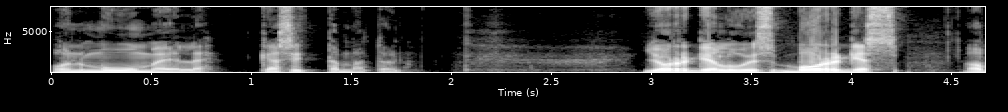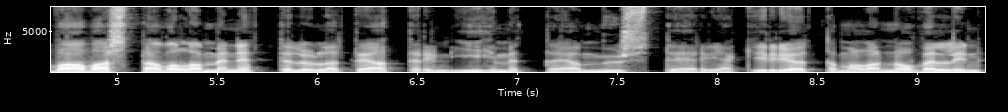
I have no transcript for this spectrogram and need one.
on muumeille käsittämätön. Jorge Luis Borges avaa vastaavalla menettelyllä teatterin ihmettä ja mysteeriä kirjoittamalla novellin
